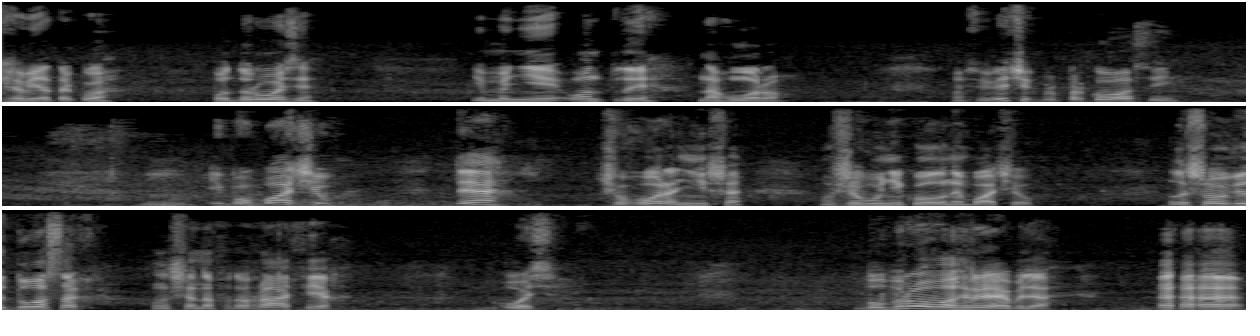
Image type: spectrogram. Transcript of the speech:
Їхав я тако по дорозі, і мені он туди нагору. Ось овечик припаркувався і, і побачив те, чого раніше вживу ніколи не бачив. Лише у відосах, лише на фотографіях. Ось. Боброва гребля.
